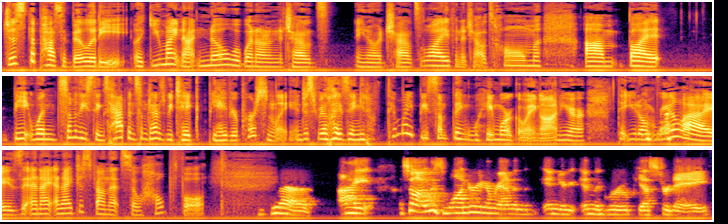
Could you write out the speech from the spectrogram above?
just the possibility. Like you might not know what went on in a child's you know a child's life in a child's home, um, but be, when some of these things happen, sometimes we take behavior personally and just realizing, you know, there might be something way more going on here that you don't realize. And I, and I just found that so helpful. Yeah. I, so I was wandering around in the, in your, in the group yesterday,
